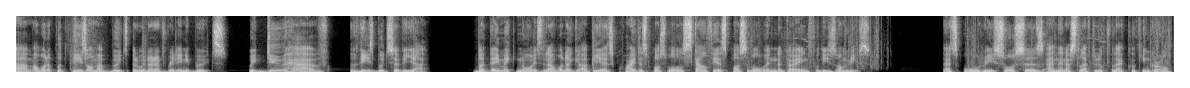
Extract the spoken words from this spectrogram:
Um, I want to put these on my boots, but we don't have really any boots. We do have these boots over here, but they make noise, and I want to be as quiet as possible, as stealthy as possible when going for these zombies. That's all resources, and then I still have to look for that cooking girl.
